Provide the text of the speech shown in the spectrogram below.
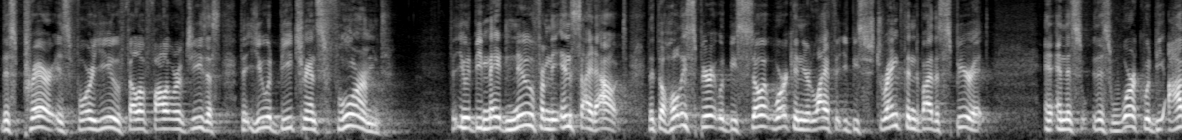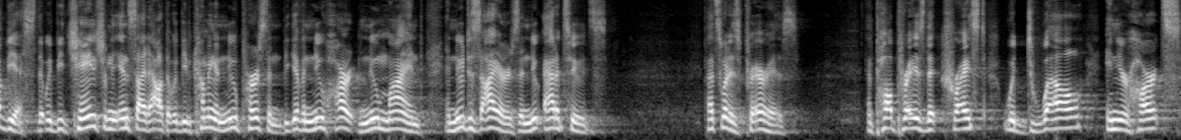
this prayer is for you, fellow follower of Jesus, that you would be transformed, that you would be made new from the inside out, that the Holy Spirit would be so at work in your life that you'd be strengthened by the Spirit and, and, this, this work would be obvious, that we'd be changed from the inside out, that we'd be becoming a new person, be given new heart, new mind, and new desires and new attitudes. That's what his prayer is. And Paul prays that Christ would dwell in your hearts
